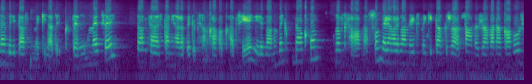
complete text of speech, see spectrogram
Նոյեմբերի 11-ին ադրբեջան տեղի ունեցել Դավիթ Հայաստանի Հանրապետության քաղաքացի է, Երևանում ենք բնակվում նոր քաղաքացում ներառևաններից մեկի տակ տանը ժամանակավոր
